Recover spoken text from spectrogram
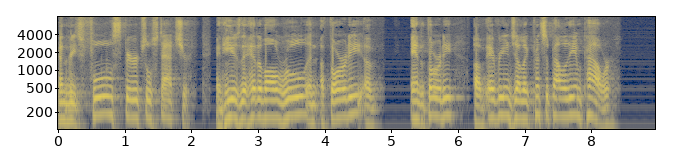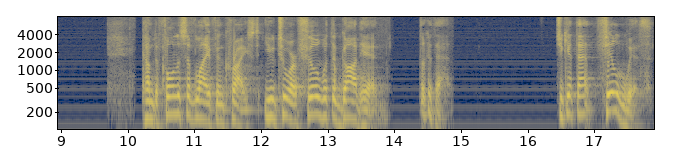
and reach full spiritual stature. And he is the head of all rule and authority of and authority of every angelic principality and power. Come to fullness of life in Christ. You too are filled with the Godhead. Look at that. Did you get that? Filled with.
